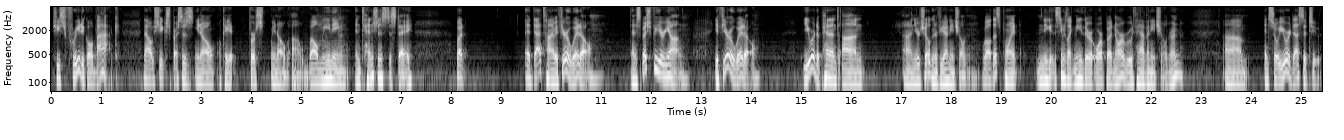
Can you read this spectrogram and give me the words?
She's free to go back. Now she expresses, you know, okay, first, you know, uh, well-meaning intentions to stay, but at that time, if you're a widow, and especially if you're young, if you're a widow, you are dependent on on your children if you had any children. Well, at this point, it seems like neither Orpah nor Ruth have any children. Um, and so you are destitute.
